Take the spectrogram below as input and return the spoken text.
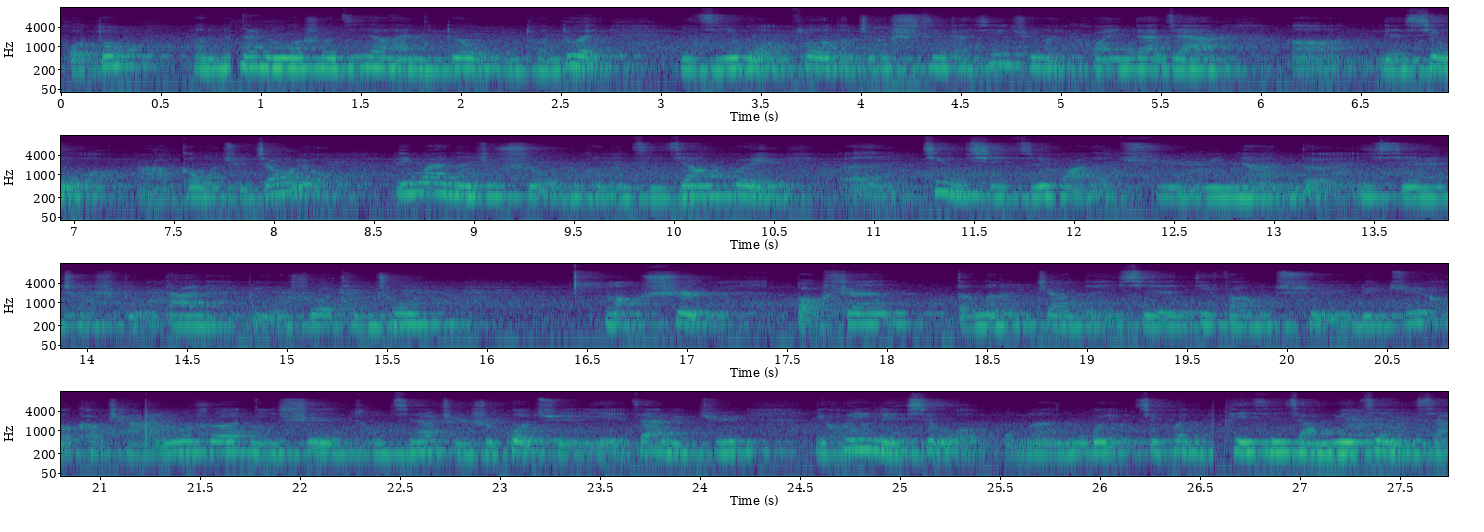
活动。嗯，那如果说接下来你对我们团队以及我做的这个事情感兴趣呢，也欢迎大家呃联系我啊，跟我去交流。另外呢，就是我们可能即将会呃近期计划的去云南的一些城市，比如大理，比如说腾冲。芒市、宝山等等这样的一些地方去旅居和考察。如果说你是从其他城市过去，也在旅居，也欢迎联系我。我们如果有机会的话，可以线下约见一下，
